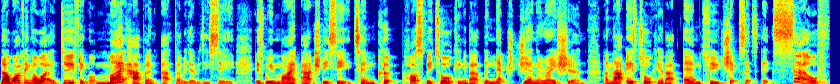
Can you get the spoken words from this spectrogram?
Now, one thing I do think what might happen at WWDC is we might actually see Tim Cook possibly talking about the next generation, and that is talking about M2 chipsets itself,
